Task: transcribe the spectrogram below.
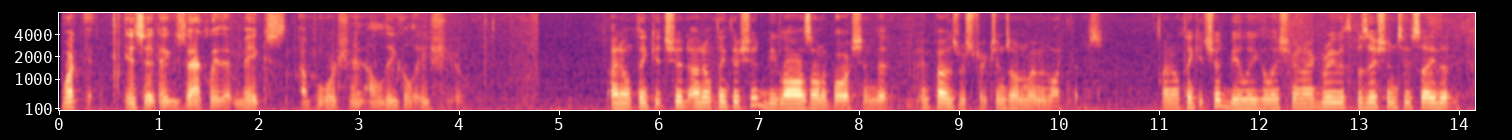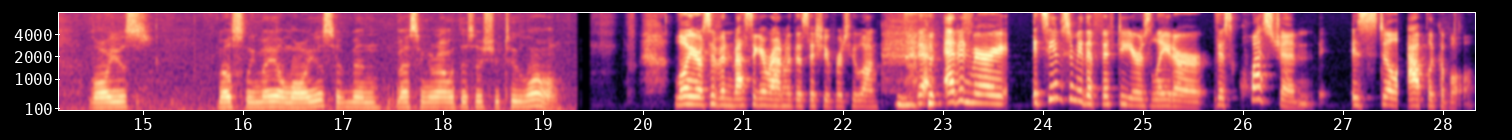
What is it exactly that makes abortion a legal issue? I don't think it should. I don't think there should be laws on abortion that impose restrictions on women like this. I don't think it should be a legal issue, and I agree with physicians who say that lawyers, mostly male lawyers, have been messing around with this issue too long. Lawyers have been messing around with this issue for too long. Ed and Mary, it seems to me that 50 years later, this question is still applicable.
